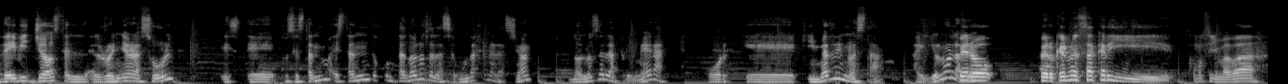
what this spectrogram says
David Just, el, Ranger azul. Este, pues están, están juntando los de la segunda generación, no los de la primera. Porque Kimberly no está. Ahí yo no la pero, veo. Pero que no es Zachary. ¿Cómo se llamaba?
